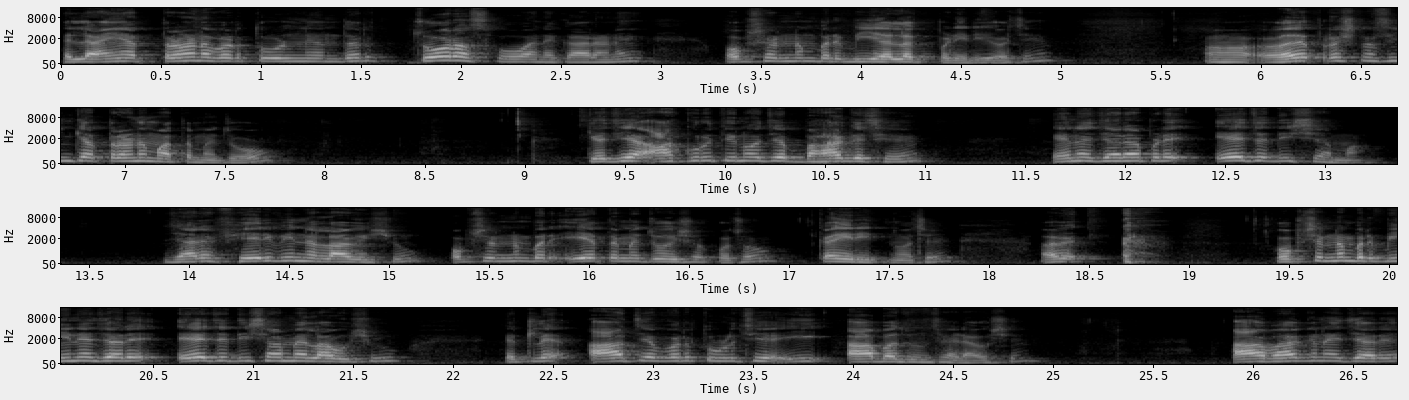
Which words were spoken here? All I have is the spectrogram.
એટલે અહીંયા ત્રણ વર્તુળની અંદર ચોરસ હોવાને કારણે ઓપ્શન નંબર બી અલગ પડી રહ્યો છે. હવે પ્રશ્ન સંખ્યા ત્રણમાં તમે જુઓ કે જે આકૃતિનો જે ભાગ છે, એને જ્યારે આપણે એ જ દિશામાં જ્યારે ફેરવીને લાવીશું ઓપ્શન નંબર એ તમે જોઈ શકો છો કઈ રીતનો છે. હવે ઓપ્શન નંબર બીને જ્યારે એ જ દિશામાં લાવીશું, એટલે આ જે વર્તુળ છે એ આ બાજુની સાઈડ આવશે. આ ભાગને જ્યારે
